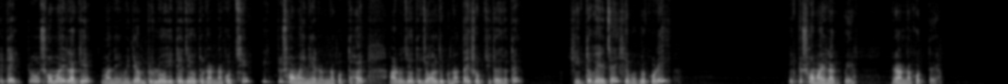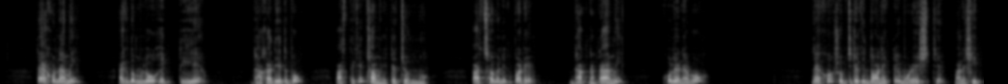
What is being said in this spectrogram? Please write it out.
এটা একটু সময় লাগে মানে মিডিয়াম টু লো হিটে যেহেতু রান্না করছি, একটু সময় নিয়ে রান্না করতে হয়। আরও যেহেতু জল দিব না, তাই সবজিটা যাতে সিদ্ধ হয়ে যায় সেভাবে করেই একটু সময় লাগবে রান্না করতে। তো এখন আমি একদম লো হিট দিয়ে ঢাকা দিয়ে দেবো পাঁচ থেকে ছ মিনিটের জন্য। পাঁচ ছ মিনিট পরে ঢাকনাটা আমি খুলে নেব। দেখো সবজিটা কিন্তু অনেকটাই মরে এসছে মানে সিদ্ধ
